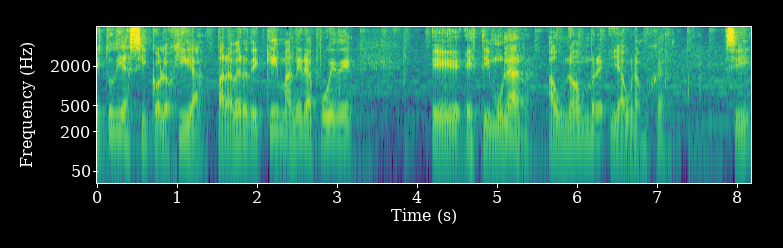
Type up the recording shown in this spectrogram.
estudia psicología para ver de qué manera puede eh, estimular a un hombre y a una mujer. ¿Sí?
